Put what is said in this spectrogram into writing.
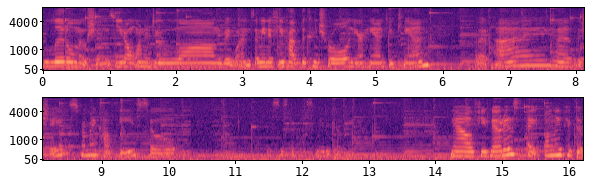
little motions. You don't want to do long, big ones. I mean, if you have the control in your hand, you can. But I have the shakes for my coffee, so this is the best way to go right now. Now, if you've noticed, I only picked up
